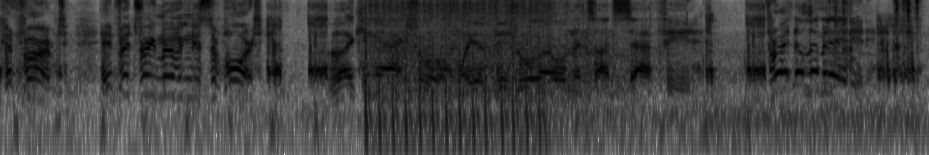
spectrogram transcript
Confirmed. Infantry moving to support. Viking Actual, we have visual elements on sat feed. Threat eliminated.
